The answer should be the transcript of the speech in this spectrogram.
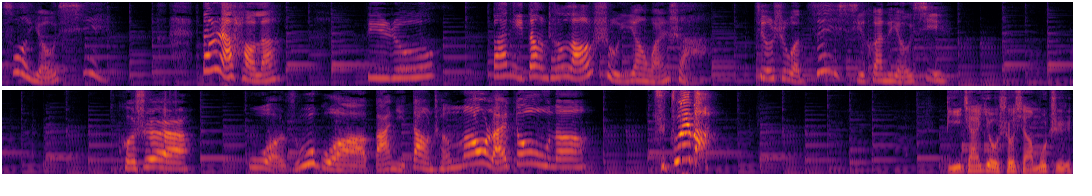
做游戏？当然好了，比如把你当成老鼠一样玩耍。就是我最喜欢的游戏。可是，我如果把你当成猫来逗呢？去追吧！迪迦右手小拇指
